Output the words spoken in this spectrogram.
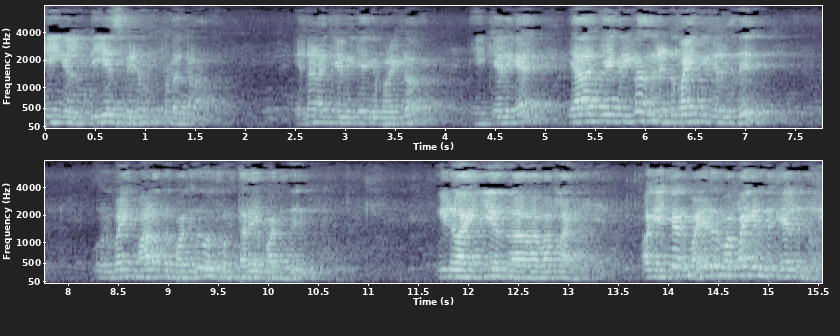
நீங்கள் டிஎஸ்பியிடம் தொடங்கலாம். என்னென்ன கேள்வி கேட்க போறீங்களோ நீங்க கேளுங்க. யார் கேட்கறீங்களோ அது ரெண்டு மைக் இங்க இருக்குது. ஒரு மைக் வானத்தை பார்க்குது ஒரு பக்கம் தரையை பார்க்குது. இங்கிட்டு வாங்க வரலாங்க. ஓகே கேள்வி பயந்து மைக் எடுத்து கேளுங்க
